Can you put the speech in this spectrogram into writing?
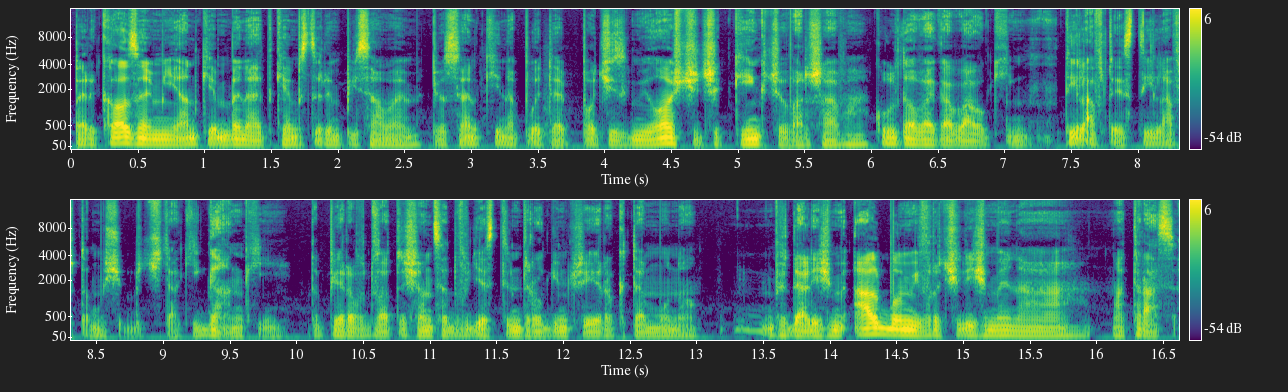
Perkozem i Jankiem Benetkiem, z którym pisałem piosenki na płytę Pocisk Miłości, czy King, czy Warszawa. Kultowe kawałki. Tilaf to jest Tilaf, to musi być taki gang i dopiero w 2022, czyli rok temu, no, wydaliśmy album i wróciliśmy na, na trasę.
